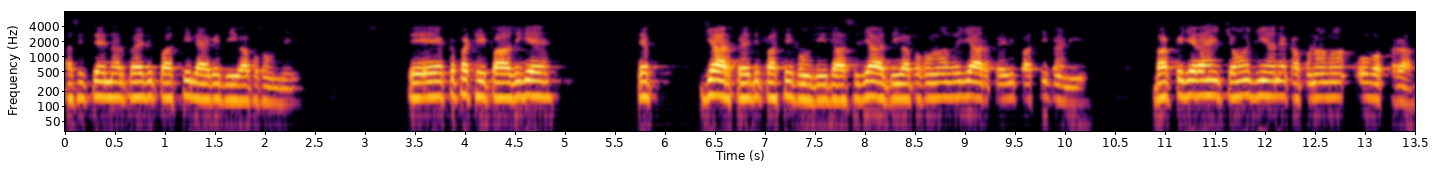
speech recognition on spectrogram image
ਅਸੀਂ 3 ਰੁਪਏ ਦੀ ਪਾਥੀ ਲੈ ਕੇ ਦੀਵਾ ਪਕਾਉਂਦੇ ਤੇ ਇੱਕ ਭੱਠੀ ਪਾ ਦਈਏ ਤੇ 1000 ਰੁਪਏ ਦੀ ਪਾਥੀ ਪਾਉਂਦੀ 10000 ਦੀਵਾ ਪਕਾਉਣਾ ਤੇ 1000 ਰੁਪਏ ਦੀ ਪਾਥੀ ਪੈਣੀ ਹੈ। ਬਾਕੀ ਜਿਹੜਾ ਅਸੀਂ ਚੌਂ ਜੀਆਂ ਨੇ ਖਪਣਾ ਵਾ, ਉਹ ਵੱਖਰਾ।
